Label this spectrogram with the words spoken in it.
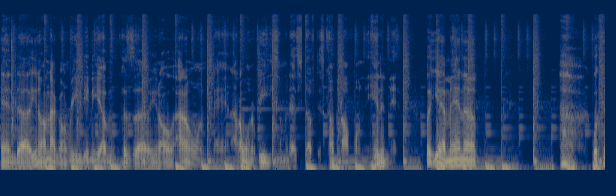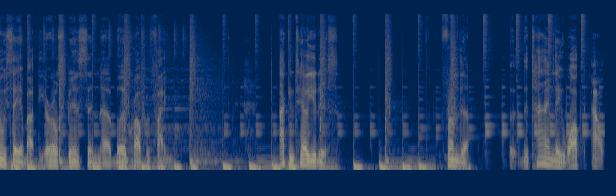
And uh, you know, I'm not gonna read any of them because uh, you know I don't want to, man. I don't want to read some of that stuff that's coming off on the internet. But yeah, man. What can we say about the Errol Spence and uh, Bud Crawford fight? I can tell you this: from the uh, the time they walked out,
